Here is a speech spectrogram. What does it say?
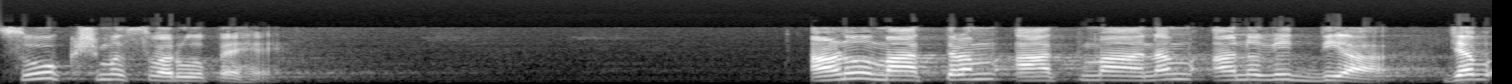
सूक्ष्म स्वरूप है। अणुमात्रम आत्मानम अनुविद्या। जब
